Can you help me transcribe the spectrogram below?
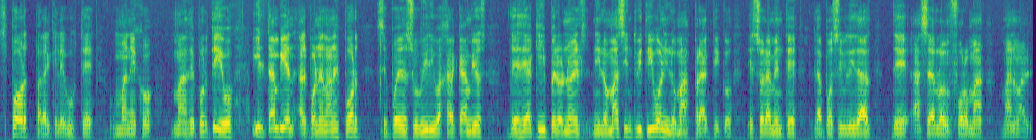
Sport para el que le guste un manejo más deportivo y también al ponerla en Sport se pueden subir y bajar cambios desde aquí, pero no es ni lo más intuitivo ni lo más práctico. Es solamente la posibilidad de hacerlo en forma manual.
